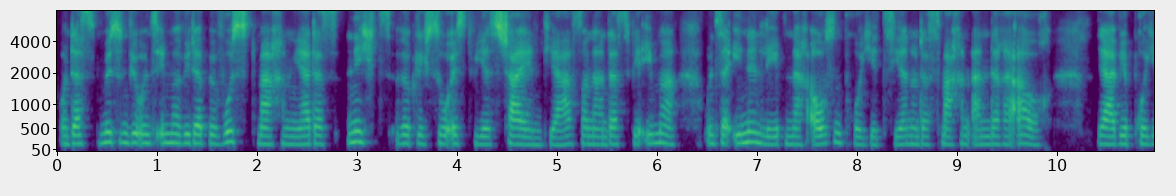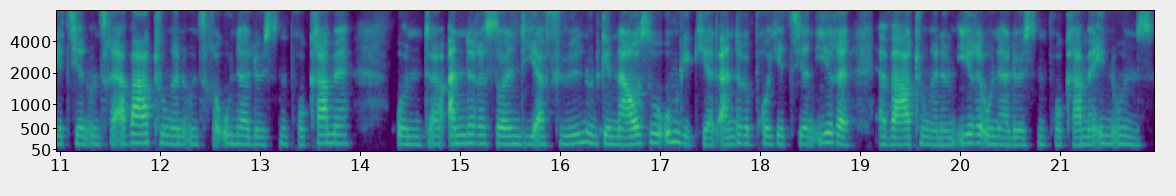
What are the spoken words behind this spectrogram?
Und das müssen wir uns immer wieder bewusst machen, ja, dass nichts wirklich so ist, wie es scheint, ja, sondern dass wir immer unser Innenleben nach außen projizieren und das machen andere auch. Ja, wir projizieren unsere Erwartungen, unsere unerlösten Programme und äh, andere sollen die erfüllen und genauso umgekehrt. Andere projizieren ihre Erwartungen und ihre unerlösten Programme in uns.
